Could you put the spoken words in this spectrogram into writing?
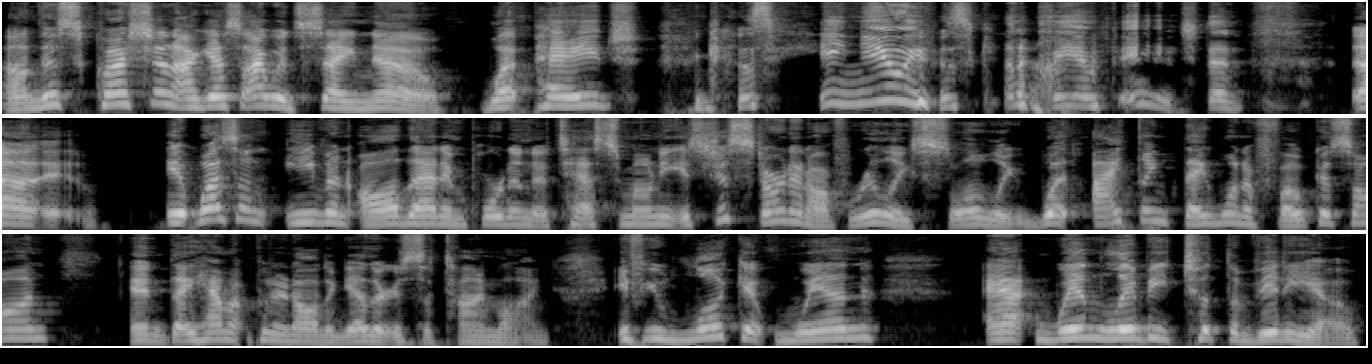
on this question, I guess I would say no. What page? because he knew he was going to be impeached. And uh, it wasn't even all that important a testimony. It's just started off really slowly. What I think they want to focus on, and they haven't put it all together, is the timeline. If you look at when at when Libby took the video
